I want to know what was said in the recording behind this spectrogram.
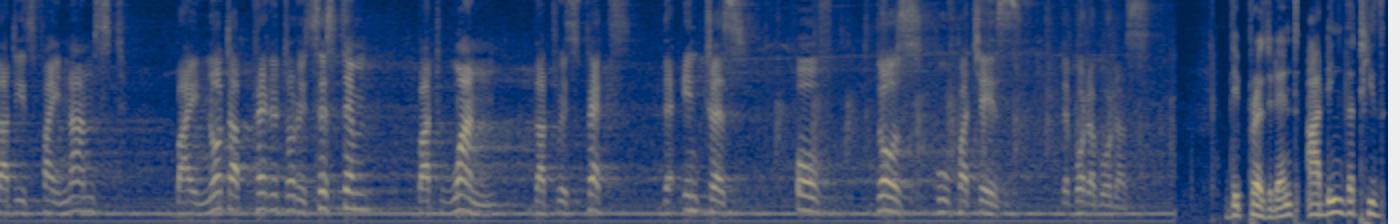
that is financed by not a predatory system, but one that respects the interests of those who purchase the boda bodas. The president adding that his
